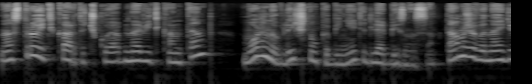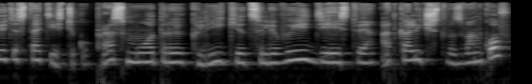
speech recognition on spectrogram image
Настроить карточку и обновить контент можно в личном кабинете для бизнеса. Там же вы найдете статистику, просмотры, клики, целевые действия, от количества звонков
